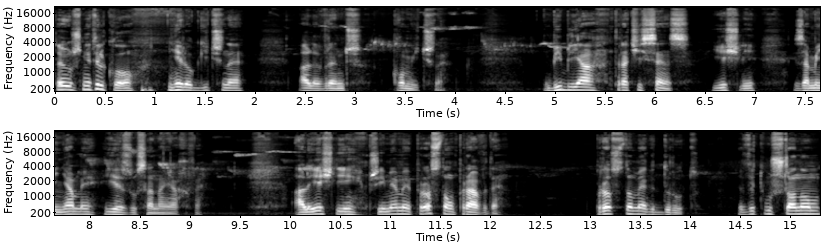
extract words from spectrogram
To już nie tylko nielogiczne, ale wręcz komiczne. Biblia traci sens, jeśli zamieniamy Jezusa na Jahwe. Ale jeśli przyjmiemy prostą prawdę, prostą jak drut, wytłuszczoną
